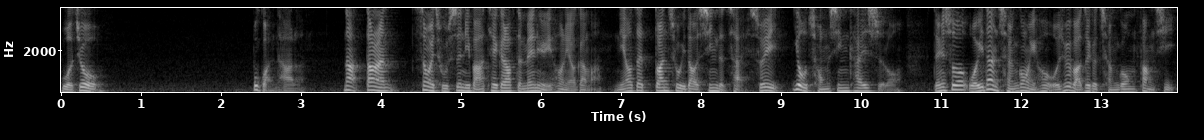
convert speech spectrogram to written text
我就不管它了。那当然，身为厨师，你把它 take it off the menu 以后，你要干嘛？你要再端出一道新的菜，所以又重新开始咯。等于说，我一旦成功以后，我就会把这个成功放弃，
